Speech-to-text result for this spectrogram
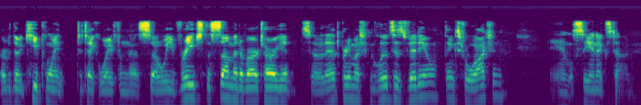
or the key point to take away from this. So we've reached the summit of our target. So that pretty much concludes this video. Thanks for watching, and we'll see you next time.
